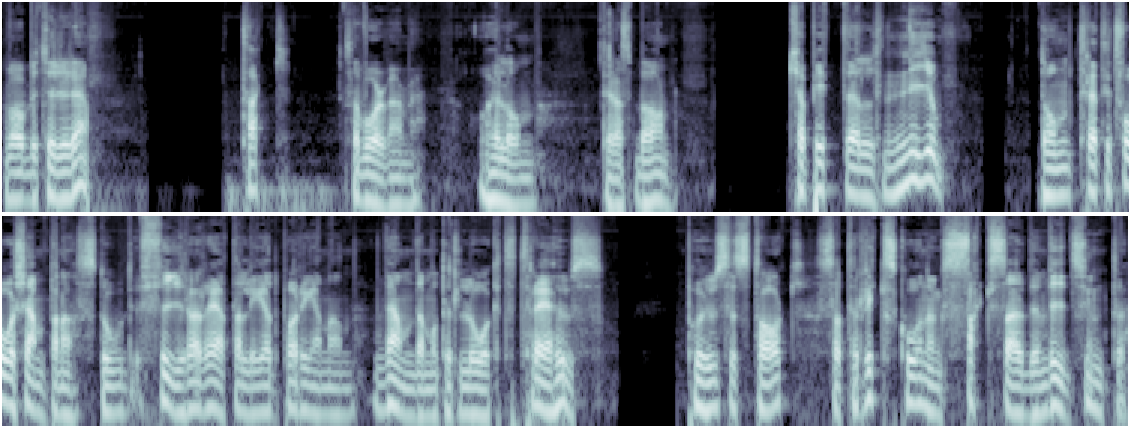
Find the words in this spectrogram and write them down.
Vad betyder det? Tack, sa Vårvärme och höll om deras barn. Kapitel 9 De 32 kämparna stod fyra räta led på arenan vända mot ett lågt trähus. På husets tak satt rikskonung Saxar den vidsynte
